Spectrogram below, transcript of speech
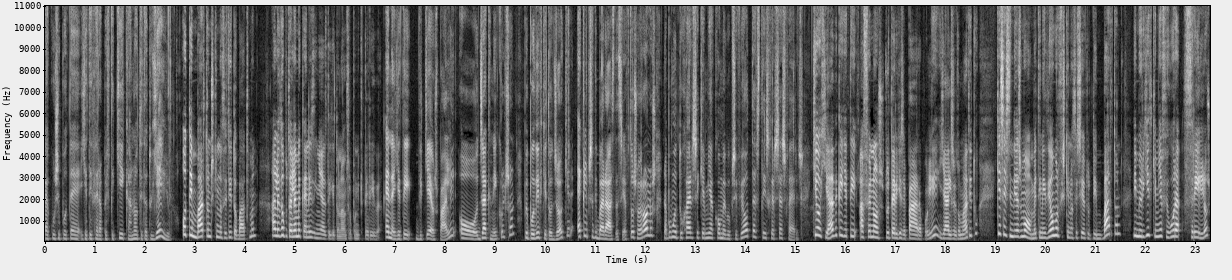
ακούσει ποτέ για τη θεραπευτική ικανότητα του γέλιου; Ο Τιμ Μπάρτον σκηνοθετεί τον Batman, αλλά εδώ που τα λέμε, κανείς δεν νοιάζεται για τον άνθρωπο νυχτερίδα. Ε, ναι, γιατί δικαίως πάλι ο Τζακ Νίκολσον, που υποδίθηκε τον Τζόκερ, έκλειψε την παράσταση. Αυτός ο ρόλος, να πούμε ότι του χάρισε και μια ακόμα υποψηφιότητα στις χρυσές σφαίρες. Και όχι άδικα, γιατί αφενός του τέριαζε πάρα πολύ, γυάλιζε το μάτι του, και σε συνδυασμό με την ιδιόμορφη σκηνοθεσία του Τιμ Μπάρτον, δημιουργήθηκε μια φιγούρα θρύλος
